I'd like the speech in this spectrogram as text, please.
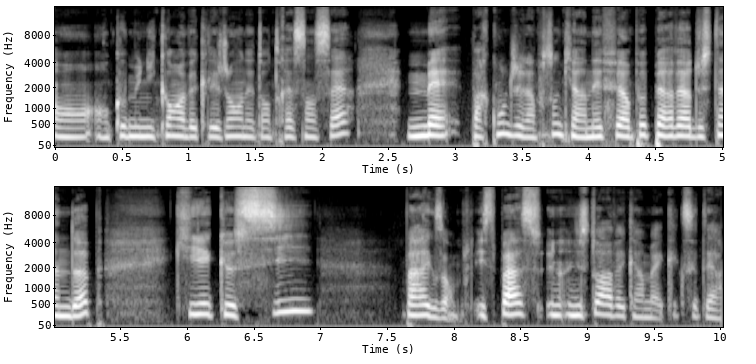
en, en, communiquant avec les gens, en étant très sincère. Mais par contre, j'ai l'impression qu'il y a un effet un peu pervers du stand-up, qui est que si par exemple, il se passe une, histoire avec un mec, etc.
